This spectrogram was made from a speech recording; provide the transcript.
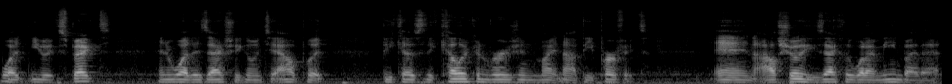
what you expect and what is actually going to output because the color conversion might not be perfect. And I'll show you exactly what I mean by that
